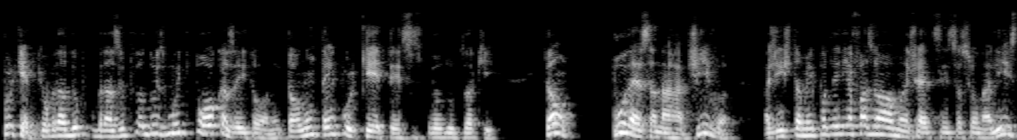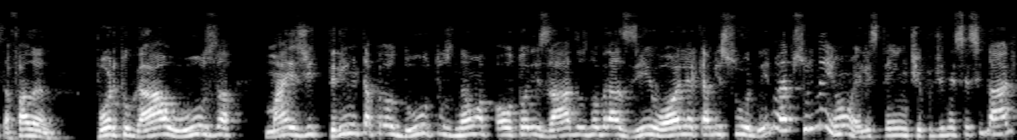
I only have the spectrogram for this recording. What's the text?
Por quê? Porque o Brasil, o Brasil produz muito pouca azeitona, então não tem por que ter esses produtos aqui. Então, por essa narrativa, a gente também poderia fazer uma manchete sensacionalista falando Portugal usa mais de 30 produtos não autorizados no Brasil. Olha que absurdo. E não é absurdo nenhum. Eles têm um tipo de necessidade,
